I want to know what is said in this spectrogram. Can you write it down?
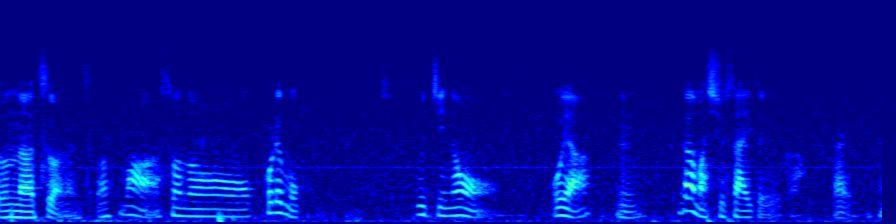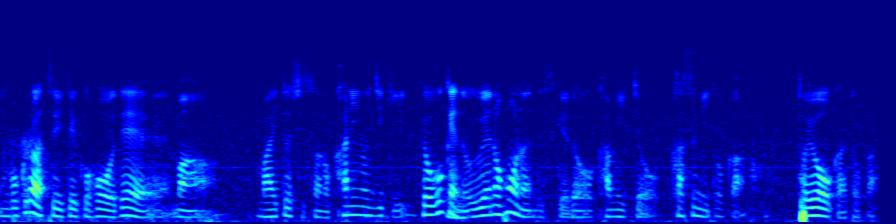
どんなツアーなんですか？まあそのこれもうちの親うん。がまあ主催というか、はい。僕らはついていく方でまあ毎年そのカニの時期兵庫県の上の方なんですけど上町霞とか豊岡とか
